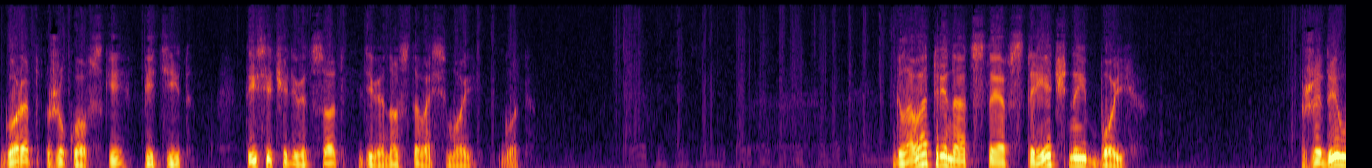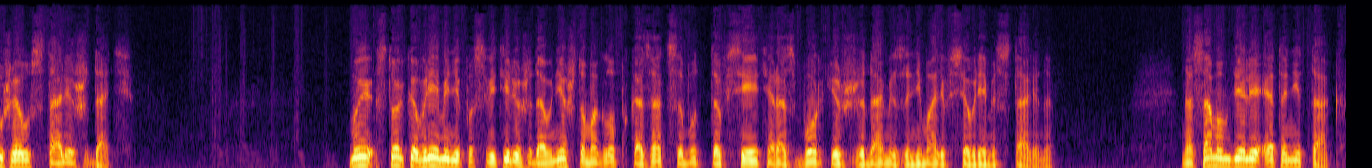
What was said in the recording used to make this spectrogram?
Город Жуковский. Петит. 1998 год. Глава 13. Встречный бой. Жиды уже устали ждать. Мы столько времени посвятили жидовне, что могло показаться, будто все эти разборки с жидами занимали все время Сталина. На самом деле это не так.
